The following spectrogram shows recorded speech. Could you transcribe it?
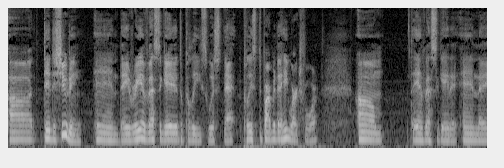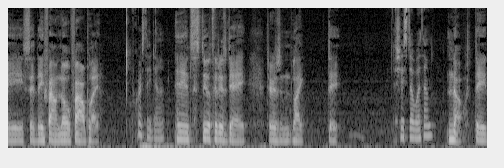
uh, did the shooting, and they reinvestigated the police, which that police department that he works for. Um, they investigated and they said they found no foul play. Of course they don't. And still to this day, there's like they She's still with him. no they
